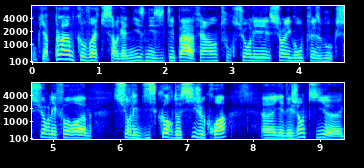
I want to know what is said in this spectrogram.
Donc il y a plein de covoites qui s'organisent. N'hésitez pas à faire un tour sur les, groupes Facebook, sur les forums, sur les Discord aussi, je crois. Euh, il y a des gens qui, euh,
